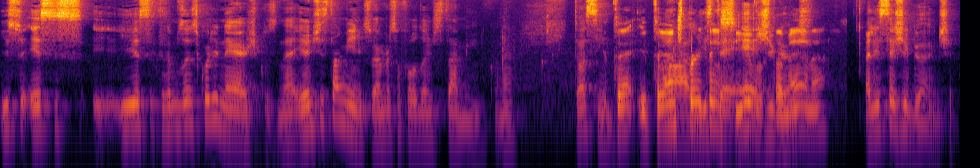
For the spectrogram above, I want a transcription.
isso, esses, e esses temos anticolinérgicos, né? E antihistamínicos, o Emerson falou do antihistamínico, né? Então, assim. E tem, e tem antipertensivos é, também, né? A lista é gigante.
